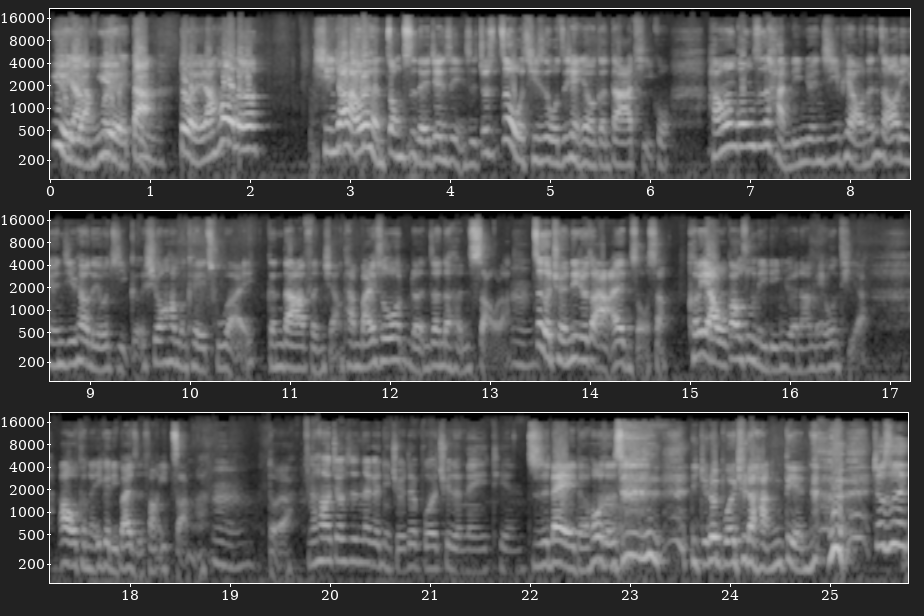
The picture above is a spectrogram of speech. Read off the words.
越养越大。对，然后呢？行销还会很重视的一件事情是，就是这我其实我之前也有跟大家提过，航空公司喊零元机票，能找到零元机票的有几个？希望他们可以出来跟大家分享。坦白说，人真的很少了，这个权利就在 RM 手上。可以啊，我告诉你零元啊，没问题啊。啊，我可能一个礼拜只放一张啊。嗯，对啊。然后就是那个你绝对不会去的那一天之类的，或者是 你绝对不会去的航点，就是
